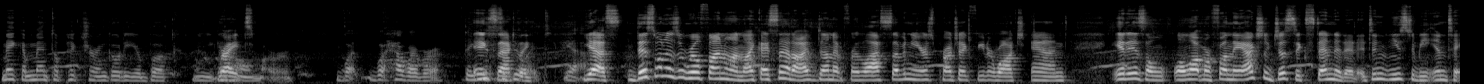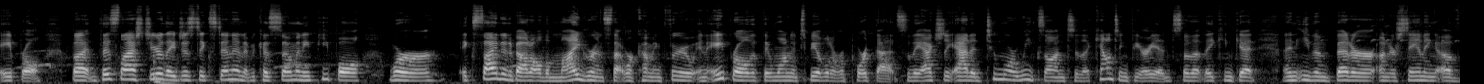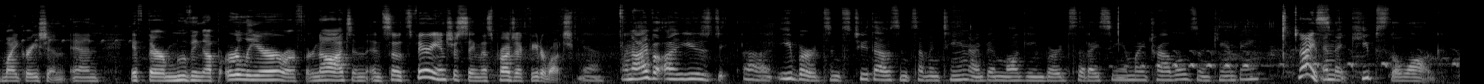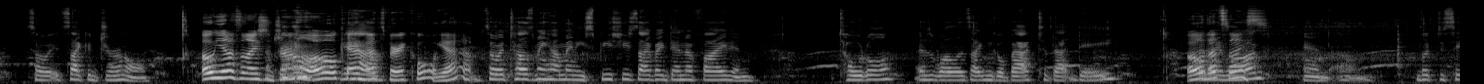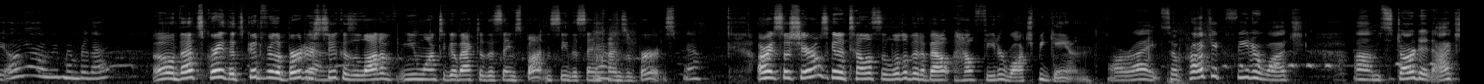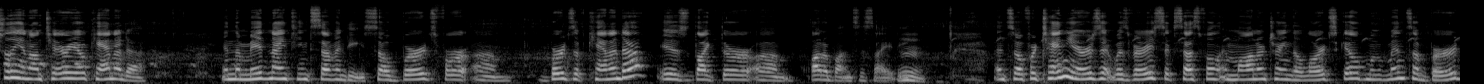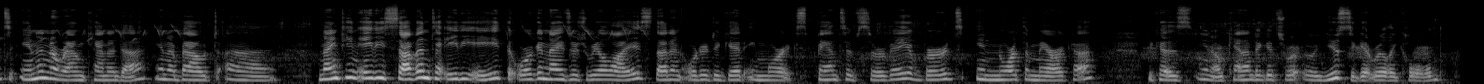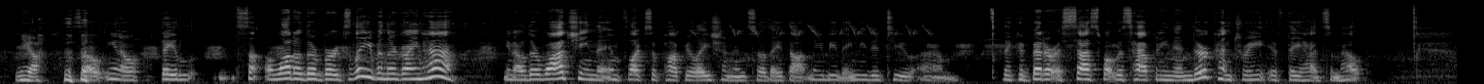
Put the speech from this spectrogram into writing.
make a mental picture and go to your book when you get Right. home or what, what. However, they used Exactly. to do it. Yeah. Yes, this one is a real fun one. Like I said, I've done it for the last seven years, Project Feeder Watch, and it is a, a lot more fun. They actually just extended it. It didn't used to be into April, but this last year they just extended it because so many people were excited about all the migrants that were coming through in April that they wanted to be able to report that. So they actually added two more weeks onto the counting period so that they can get an even better understanding of migration and if they're moving up earlier or if they're not. And, and so it's very interesting, this Project Feeder Watch. Yeah, and I've uh, used uh, eBird since 2017. I've been logging birds that I see in my travels and camping, Nice. and it keeps the log. So it's like a journal. Oh yeah, it's a nice journal. Oh, okay, Yeah. that's very cool. Yeah. So it tells me how many species I've identified and total, as well as I can go back to that day. Oh, that that's nice. And um, look to see, oh yeah, I remember that. Oh, that's great. That's good for the birders Yeah. too, because a lot of you want to go back to the same spot and see the same Yeah. kinds of birds. Yeah. All right, so Cheryl's going to tell us a little bit about how Feeder Watch began. All right. So Project Feeder Watch um, started actually in Ontario, Canada, in the mid 1970s. So Birds for um, Birds of Canada is like their um, Audubon Society. And so for 10 years, it was very successful in monitoring the large scale movements of birds in and around Canada. In about uh, 1987 to 88, the organizers realized that in order to get a more expansive survey of birds in North America, because you know Canada gets re- or used to get really cold, Yeah. so you know they a lot of their birds leave and they're going, huh? You know they're watching the influx of population, and so they thought maybe they needed to um, they could better assess what was happening in their country if they had some help.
